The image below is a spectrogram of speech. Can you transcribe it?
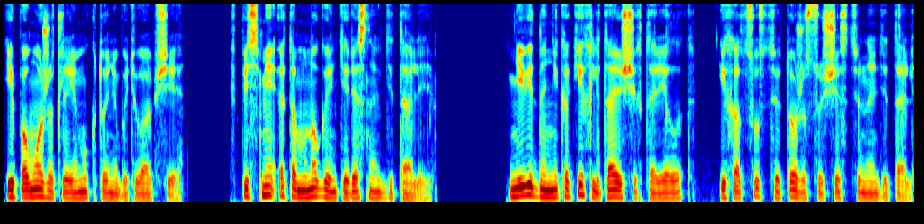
и поможет ли ему кто-нибудь вообще. В письме это много интересных деталей. Не видно никаких летающих тарелок, их отсутствие тоже существенная деталь.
